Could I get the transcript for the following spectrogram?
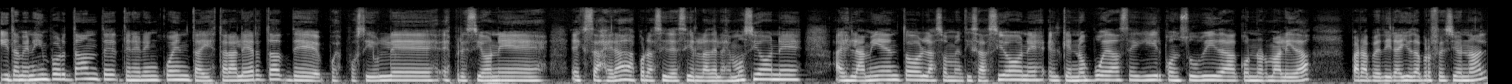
Y también es importante tener en cuenta y estar alerta de pues posibles expresiones exageradas, por así decirlo, de las emociones, aislamiento, las somatizaciones, el que no pueda seguir con su vida con normalidad para pedir ayuda profesional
